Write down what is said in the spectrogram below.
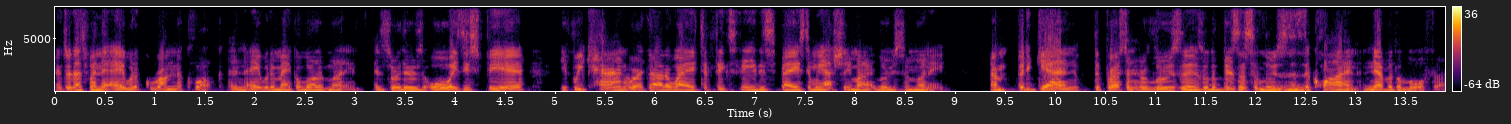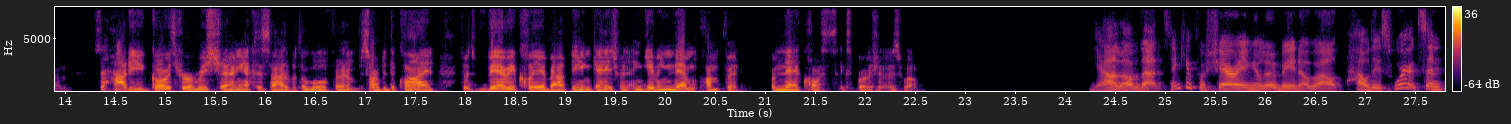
And so that's when they're able to run the clock and able to make a lot of money. And so there's always this fear if we can work out a way to fix fee this space, then we actually might lose some money. Um, but again, the person who loses or the business that loses is the client, never the law firm. So how do you go through a risk sharing exercise with the law firm, sorry, with the client? So it's very clear about the engagement and giving them comfort from their cost exposure as well. Yeah, I love that. Thank you for sharing a little bit about how this works. And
